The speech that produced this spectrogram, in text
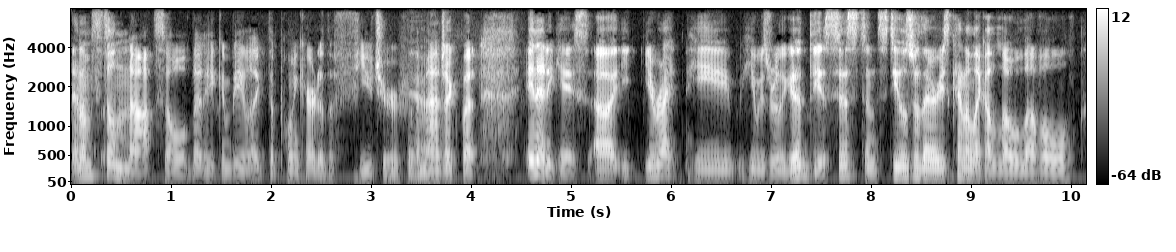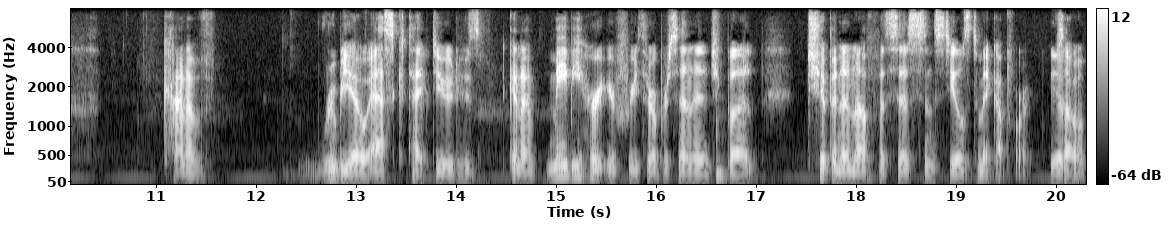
and I'm still not sold that he can be like the point guard of the future for Yeah. the Magic. But in any case, uh, you're right. He he was really good. The assists and steals are there. He's kind of like a low level, kind of Rubio esque type dude who's gonna maybe hurt your free throw percentage, but chip in enough assists and steals to make up for it. Yep. So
